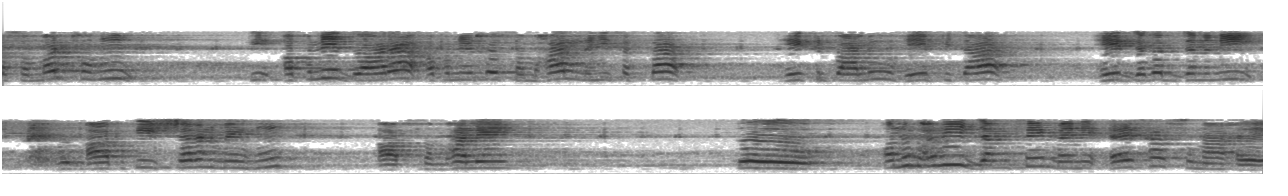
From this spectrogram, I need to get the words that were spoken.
असमर्थ हूँ कि अपने द्वारा अपने को संभाल नहीं सकता। हे कृपालु, हे पिता हे जगत जननी, आपकी शरण में हूँ, आप संभाले। तो अनुभवी जन से मैंने ऐसा सुना है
